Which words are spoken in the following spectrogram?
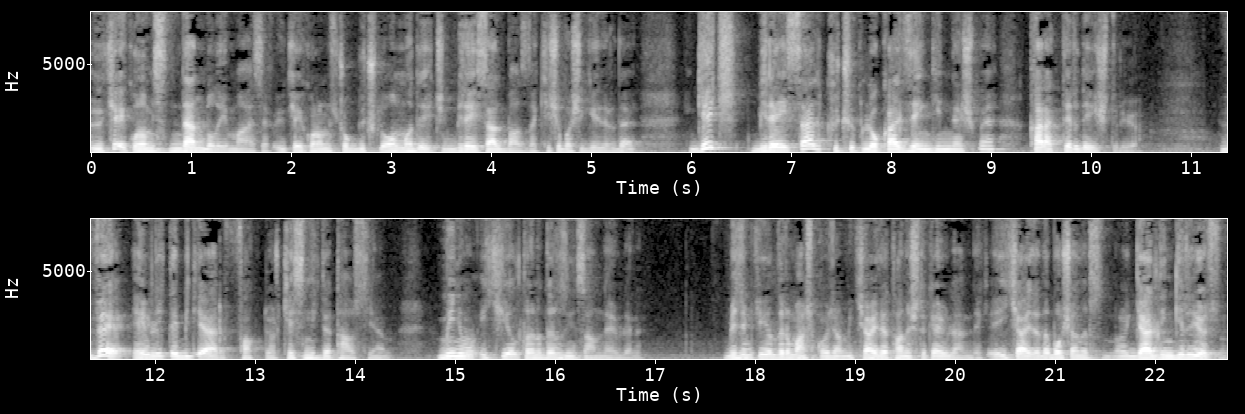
ülke ekonomisinden dolayı maalesef ülke ekonomisi çok güçlü olmadığı için bireysel bazda kişi başı gelirde geç bireysel küçük lokal zenginleşme karakteri değiştiriyor. Ve evlilikte bir diğer faktör kesinlikle tavsiyem minimum 2 yıl tanıdığınız insanla evlenin. Bizimki Yıldırım aşk hocam 2 ayda tanıştık evlendik. 2 e ayda da boşanırsın. Geldin giriyorsun.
